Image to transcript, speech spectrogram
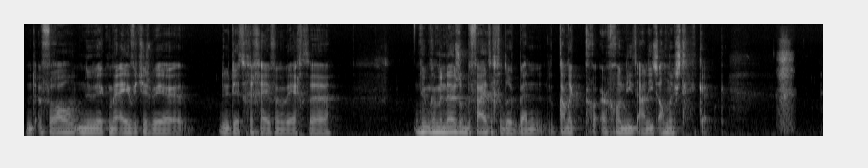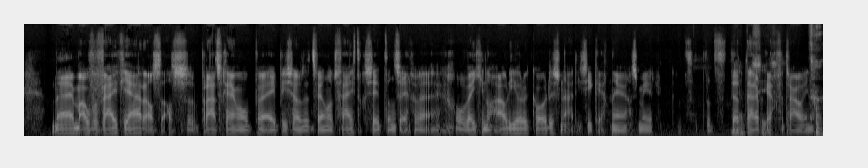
vooral nu ik me eventjes weer, nu dit gegeven weer echt, uh, nu ik met mijn neus op de feiten gedrukt ben, kan ik er gewoon niet aan iets anders denken. Nee, maar over vijf jaar, als, als praatscherm op uh, episode 250 zit, dan zeggen we: Goh, weet je nog audiorecorders? Nou, die zie ik echt nergens meer. Dat, dat, daar heb ik echt vertrouwen in.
